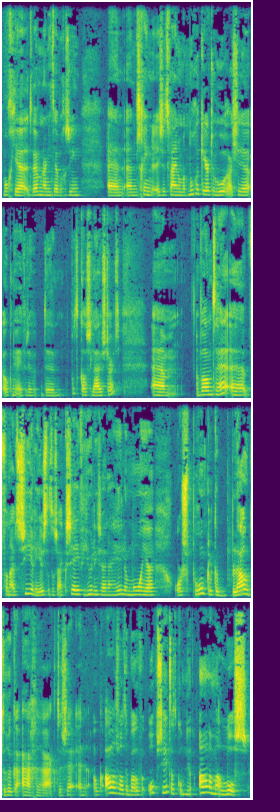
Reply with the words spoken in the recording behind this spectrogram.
mocht je het webinar niet hebben gezien. En uh, misschien is het fijn om het nog een keer te horen als je ook nu even de, de podcast luistert. Um, want hè, uh, vanuit Sirius, dat was eigenlijk 7 juli, zijn er hele mooie oorspronkelijke blauwdrukken aangeraakt. Dus, en ook alles wat er bovenop zit, dat komt nu allemaal los.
